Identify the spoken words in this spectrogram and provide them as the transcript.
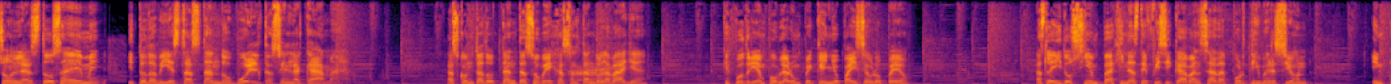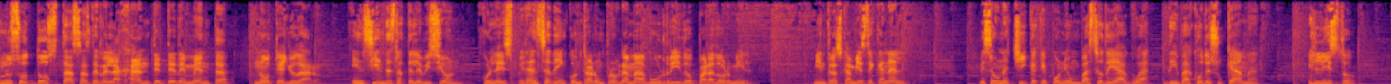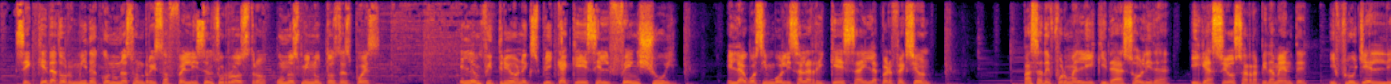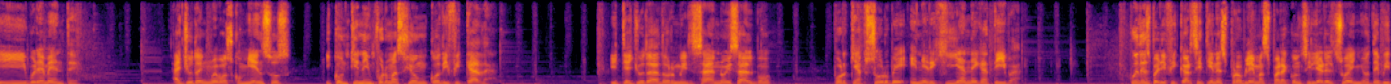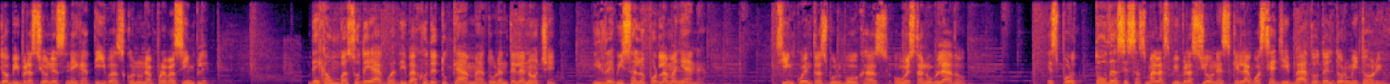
Son las 2 a.m. y todavía estás dando vueltas en la cama. Has contado tantas ovejas saltando la valla que podrían poblar un pequeño país europeo. Has leído 100 páginas de física avanzada por diversión. Incluso dos tazas de relajante té de menta no te ayudaron. Enciendes la televisión con la esperanza de encontrar un programa aburrido para dormir. Mientras cambias de canal, ves a una chica que pone un vaso de agua debajo de su cama y listo, se queda dormida con una sonrisa feliz en su rostro unos minutos después. El anfitrión explica que es el Feng Shui. El agua simboliza la riqueza y la perfección. Pasa de forma líquida a sólida y gaseosa rápidamente y fluye libremente. Ayuda en nuevos comienzos y contiene información codificada. Y te ayuda a dormir sano y salvo porque absorbe energía negativa. Puedes verificar si tienes problemas para conciliar el sueño debido a vibraciones negativas con una prueba simple. Deja un vaso de agua debajo de tu cama durante la noche y revísalo por la mañana. Si encuentras burbujas o está nublado, es por todas esas malas vibraciones que el agua se ha llevado del dormitorio.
